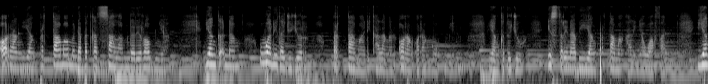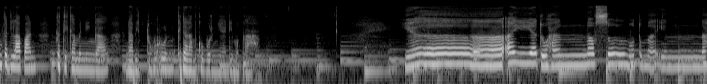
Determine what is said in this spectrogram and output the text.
orang yang pertama mendapatkan salam dari Robnya. Yang keenam, wanita jujur pertama di kalangan orang-orang mukmin. Yang ketujuh, istri Nabi yang pertama kalinya wafat. Yang kedelapan, ketika meninggal, Nabi turun ke dalam kuburnya di Mekah. يا أيتها النفس المطمئنة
